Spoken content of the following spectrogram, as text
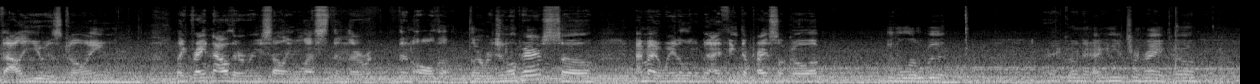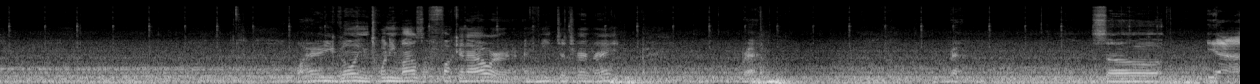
value is going. Like right now, they're reselling less than their than all the, the original pairs, so I might wait a little bit. I think the price will go up in a little bit. All right, go. I need to turn right. Go. Why are you going 20 miles a fucking hour? I need to turn right. Bruh. Bruh. So, yeah.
